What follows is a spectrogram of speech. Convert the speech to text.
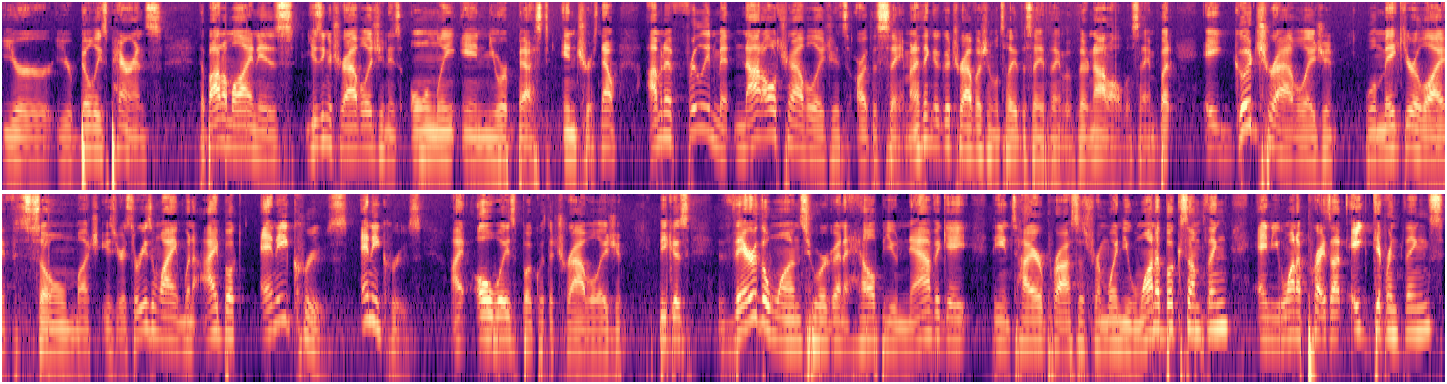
you're you're Billy's parents, the bottom line is using a travel agent is only in your best interest. Now, I'm going to freely admit, not all travel agents are the same. And I think a good travel agent will tell you the same thing, but they're not all the same. But a good travel agent will make your life so much easier. It's the reason why when I book any cruise, any cruise, I always book with a travel agent because they're the ones who are going to help you navigate the entire process from when you want to book something and you want to price out eight different things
